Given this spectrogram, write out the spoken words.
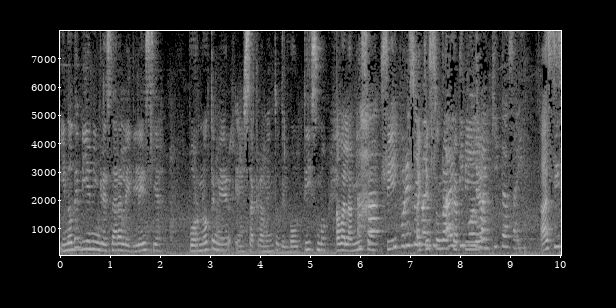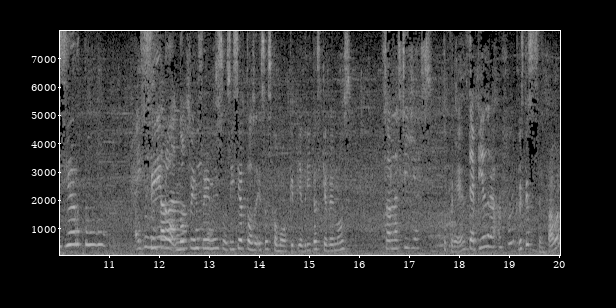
y no debían ingresar a la iglesia por no tener el sacramento del bautismo. Estaba la misa, Ajá, sí. Y por eso hay, aquí es una hay tipos capilla. banquitas ahí. Ah, sí, cierto. Ahí se Sí, no, no pensé en eso. Sí, cierto. Esas como que piedritas que vemos. Son las sillas ¿Tú crees? de piedra. Ajá. ¿Crees que se sentaban?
